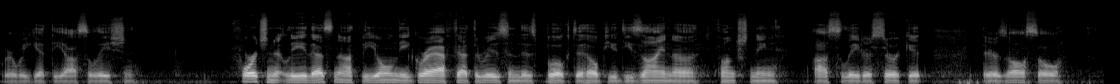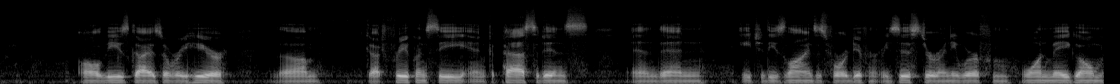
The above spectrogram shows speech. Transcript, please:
where we get the oscillation. Fortunately that's not the only graph that there is in this book to help you design a functioning oscillator circuit. There's also all these guys over here. Um, got frequency and capacitance and then each of these lines is for a different resistor anywhere from 1 megohm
